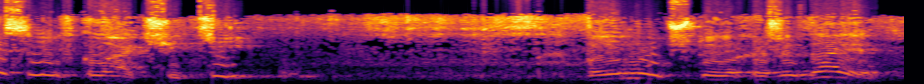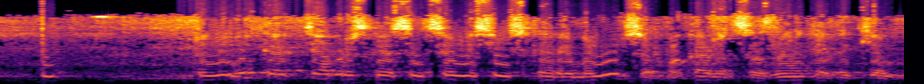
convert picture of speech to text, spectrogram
Если вкладчики поймут, что их ожидает, то Великая Октябрьская социалистическая революция покажется, знаете, таким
